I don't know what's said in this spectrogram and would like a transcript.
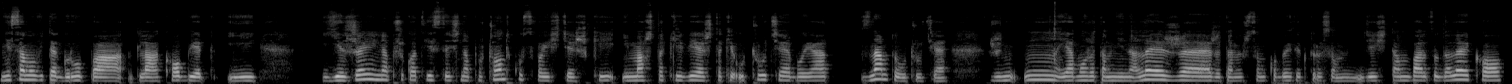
niesamowita grupa dla kobiet i jeżeli na przykład jesteś na początku swojej ścieżki i masz takie, wiesz, takie uczucie, bo ja znam to uczucie, że mm, ja może tam nie należę, że tam już są kobiety, które są gdzieś tam bardzo daleko.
